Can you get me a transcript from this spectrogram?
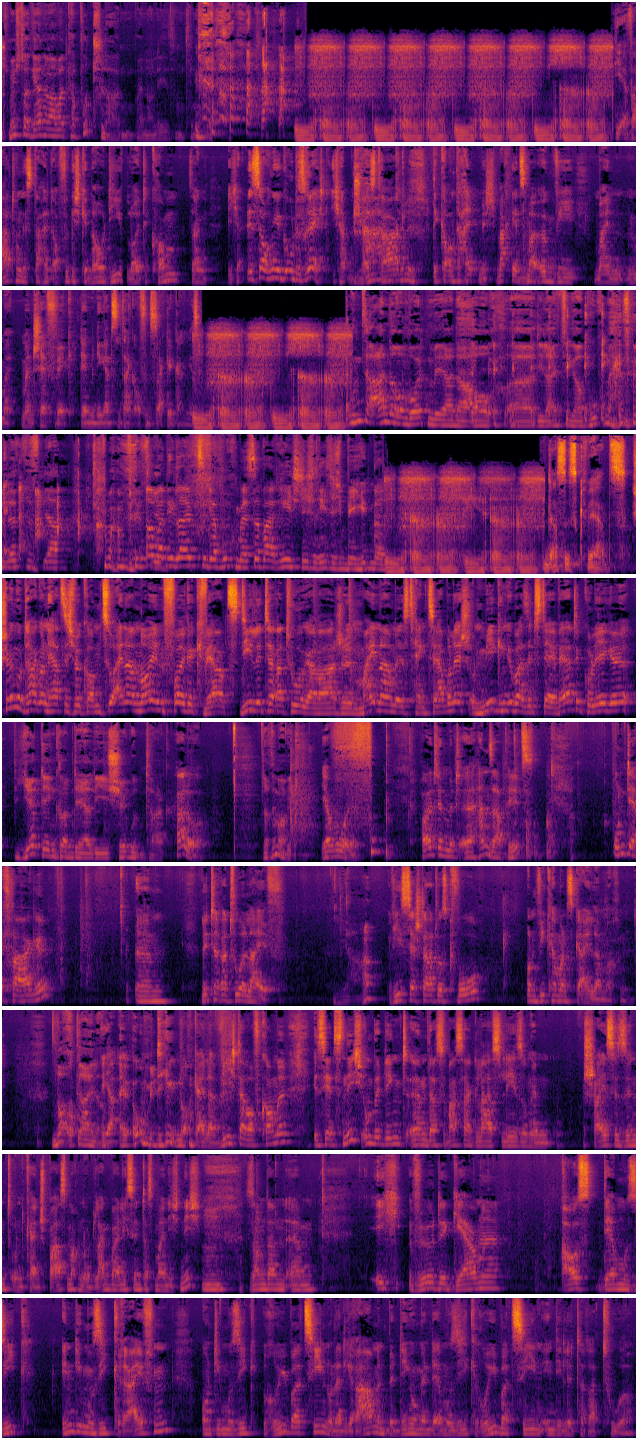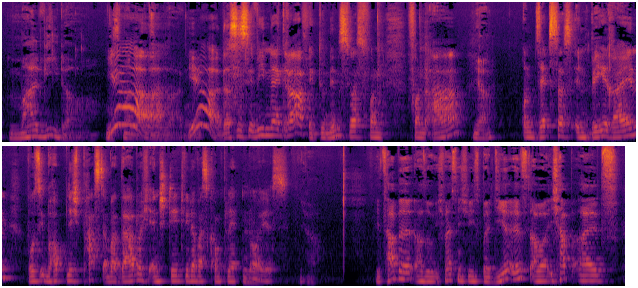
Ich möchte doch gerne mal was kaputt schlagen bei einer Lesung. Zum Die Erwartung ist da halt auch wirklich genau die. Leute kommen, sagen, ich, ist auch ihr gutes Recht. Ich hatte einen scheiß Tag. natürlich. Dicker, unterhalt mich. Mach jetzt mal irgendwie meinen mein, mein Chef weg, der mir den ganzen Tag auf den Sack gegangen ist. Unter anderem wollten wir ja da auch äh, die Leipziger Buchmesse letztes Jahr mal ein bisschen Aber die Leipziger Buchmesse war richtig, richtig behindert. Das ist Querz. Schönen guten Tag und herzlich willkommen zu einer neuen Folge Querz, die Literaturgarage. Mein Name ist Henk Zerbolesch und mir gegenüber sitzt der werte Kollege. Jörg Dinker-Derli. Schönen guten Tag. Hallo. Da sind wir wieder. Jawohl. Heute mit äh, Hansa-Pilz und der Frage ähm, Literatur live. Ja. Wie ist der Status quo und wie kann man es geiler machen? Noch geiler. Ja, äh, unbedingt noch geiler. Wie ich darauf komme, ist jetzt nicht unbedingt, ähm, dass Wasserglaslesungen scheiße sind und keinen Spaß machen und langweilig sind, das meine ich nicht, sondern ähm, ich würde gerne aus der Musik in die Musik greifen und die Musik rüberziehen oder die Rahmenbedingungen der Musik rüberziehen in die Literatur. Mal wieder. Muss man dazu Ja, sagen. ja, das ist wie in der Grafik. Du nimmst was von, von A Ja. und setzt das in B rein, wo es überhaupt nicht passt, aber dadurch entsteht wieder was komplett Neues. Ja. Jetzt habe, also ich weiß nicht, wie es bei dir ist, aber ich habe als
